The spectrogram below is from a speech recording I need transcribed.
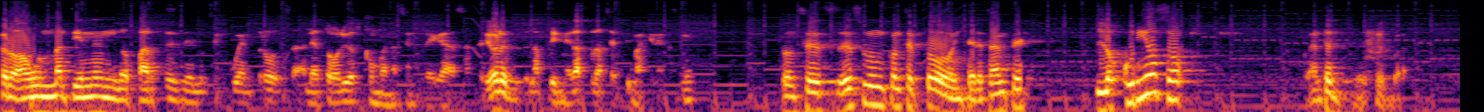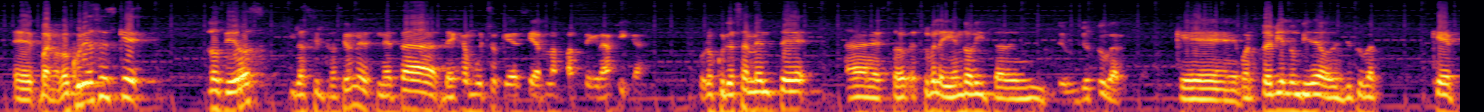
pero aún mantienen la parte de los encuentros aleatorios como en las entregas anteriores, desde la primera hasta la séptima generación. Entonces es un concepto interesante. Lo curioso, antes eh, bueno, lo curioso es que los videos y las filtraciones neta deja mucho que desear la parte gráfica. Pero curiosamente Ah, esto- estuve leyendo ahorita de un, de un youtuber que, bueno, estoy viendo un video de un youtuber que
